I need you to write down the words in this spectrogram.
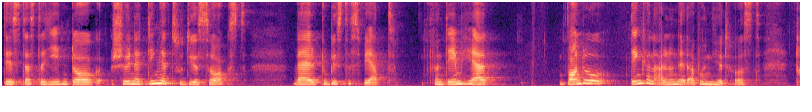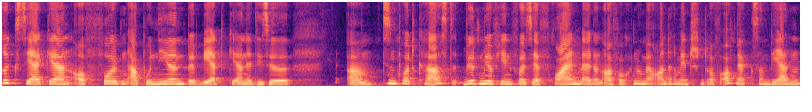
das, dass du jeden Tag schöne Dinge zu dir sagst, weil du bist das wert. Von dem her, wenn du den Kanal noch nicht abonniert hast, drück sehr gern auf Folgen abonnieren, bewert gerne diese, ähm, diesen Podcast. Würde mir auf jeden Fall sehr freuen, weil dann einfach nur mehr andere Menschen darauf aufmerksam werden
